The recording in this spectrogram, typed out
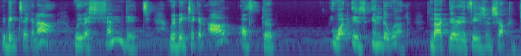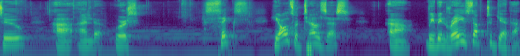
We've been taken out. We've ascended. We've been taken out of the what is in the world. Back there in Ephesians chapter 2 uh, and uh, verse 6, he also tells us uh, we've been raised up together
